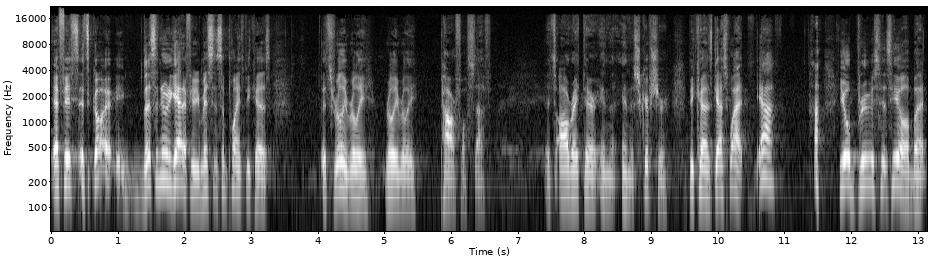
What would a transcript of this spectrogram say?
If it's, it's go, listen to it again if you're missing some points because it's really, really, really, really powerful stuff. It's all right there in the, in the scripture. Because guess what? Yeah, you'll bruise his heel, but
